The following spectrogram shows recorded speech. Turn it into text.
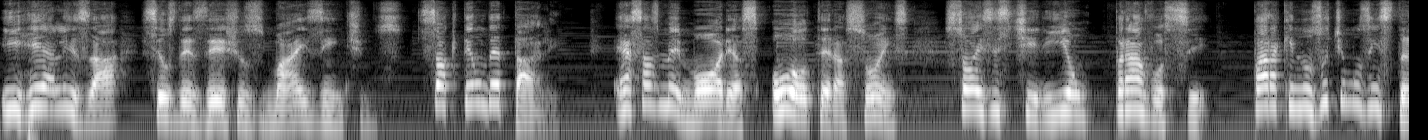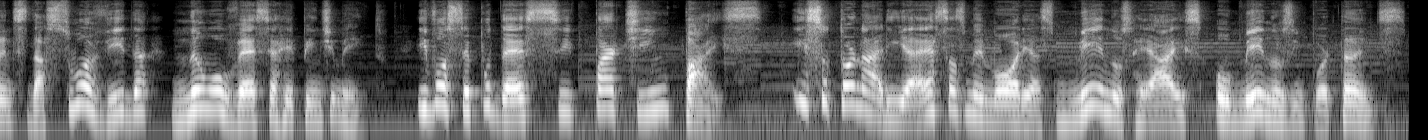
e realizar seus desejos mais íntimos. Só que tem um detalhe. Essas memórias ou alterações só existiriam para você. Para que nos últimos instantes da sua vida não houvesse arrependimento. E você pudesse partir em paz. Isso tornaria essas memórias menos reais ou menos importantes?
